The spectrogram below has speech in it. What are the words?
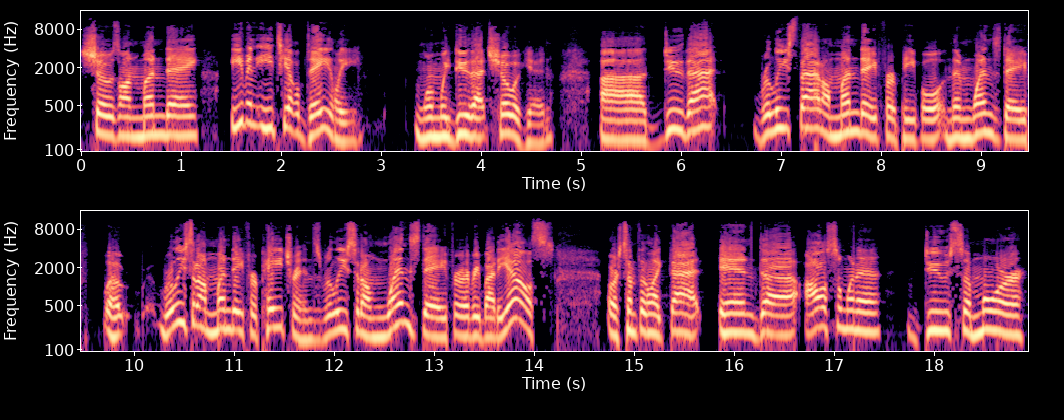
shows on Monday, even ETL Daily when we do that show again. Uh, do that, release that on Monday for people, and then Wednesday, uh, release it on Monday for patrons, release it on Wednesday for everybody else, or something like that. And uh, I also want to do some more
